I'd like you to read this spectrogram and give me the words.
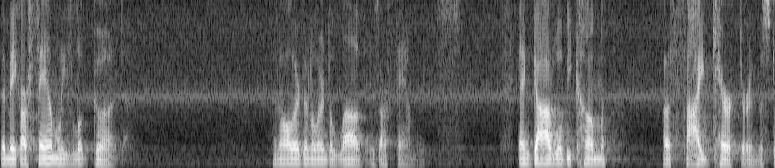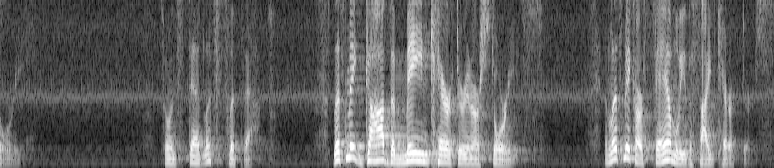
that make our families look good, then all they're going to learn to love is our families. And God will become a side character in the story. So instead, let's flip that. Let's make God the main character in our stories. And let's make our family the side characters,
